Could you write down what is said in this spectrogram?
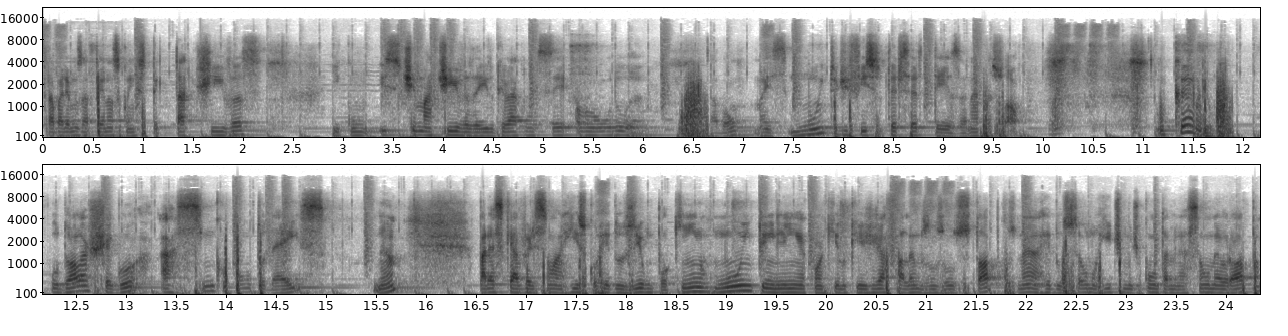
trabalhamos apenas com expectativas e com estimativas aí do que vai acontecer ao longo do ano, tá bom? Mas muito difícil ter certeza, né, pessoal? O câmbio, o dólar chegou a 5.10 né? Parece que a versão a risco reduziu um pouquinho, muito em linha com aquilo que já falamos nos outros tópicos, né? A redução no ritmo de contaminação na Europa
